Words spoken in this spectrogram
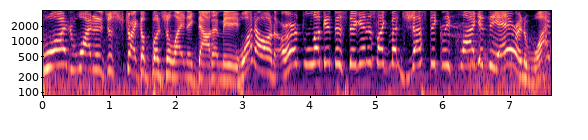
one. Why did it just strike a bunch of lightning down at me? What on earth? Look at this thing. It is like majestically flying in the air. And what?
